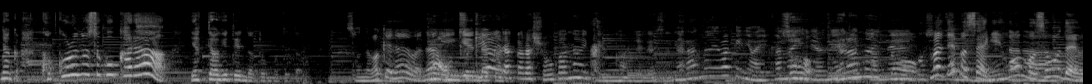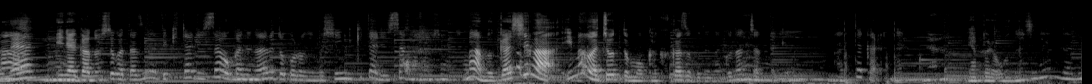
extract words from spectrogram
なんか心の底からやってあげてんだと思ってたそんなわけないわね、まあ、お人付き合い間だからしょうがないっていう感じですね。やらないわけにはいかないんだよね。やらないと。ねまあでもさ日本もそうだよね、うん。田舎の人が訪ねてきたりさお金のあるところにもしに来たりさ、そうそうそう。まあ昔は今はちょっともう核家族でなくなっちゃったけど、うん。あったからね。ね。やっぱり同じなんだ。ね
